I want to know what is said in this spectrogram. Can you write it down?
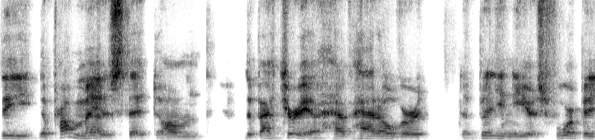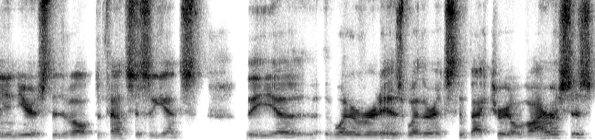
the, the problem is that um, the bacteria have had over a billion years, four billion years to develop defenses against the uh, whatever it is, whether it's the bacterial viruses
